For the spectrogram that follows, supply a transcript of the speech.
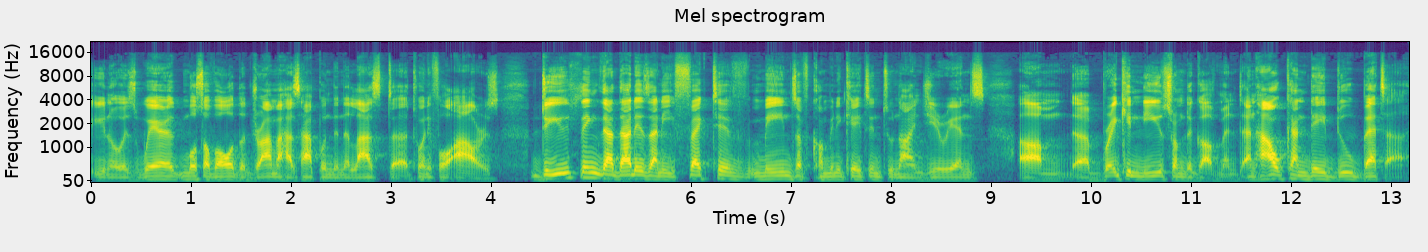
you know, is where most of all the drama has happened in the last uh, 24 hours. Do you think that that is an effective means of communicating to Nigerians, um, uh, breaking news from the government, and how can they do better?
